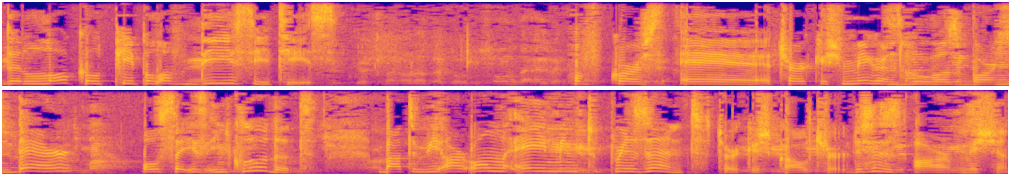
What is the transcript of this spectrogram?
the local people of these cities. Of course, a Turkish migrant who was born there also is included. But we are only aiming to present Turkish culture. This is our mission.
